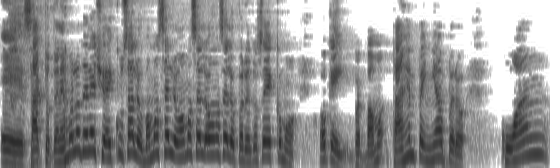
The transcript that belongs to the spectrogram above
exacto, tenemos los derechos y hay que usarlos, vamos a hacerlo, vamos a hacerlo, vamos a hacerlo, pero entonces es como, ok, pues vamos, estás empeñado, pero ¿cuán,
